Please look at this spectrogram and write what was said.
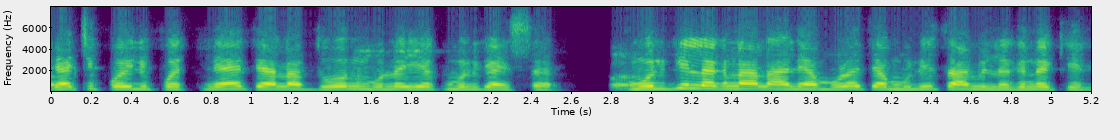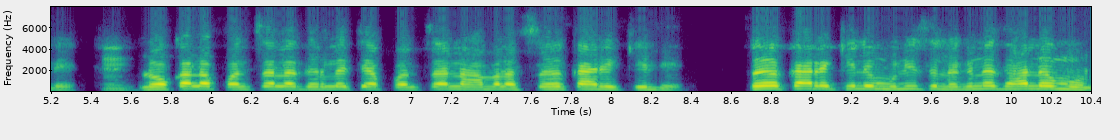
त्याची पहिली पत्नी आहे त्याला दोन मुलं एक मुलगी आहे सर. मुलगी लग्नाला आल्यामुळे त्या मुलीचं आम्ही लग्न केले. लोकाला पंचाला धरलं त्या पंचानं आम्हाला सहकार्य केले. सहकार्य केले मुलीचं लग्न झालं म्हणून.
